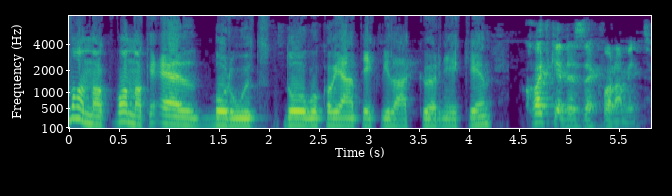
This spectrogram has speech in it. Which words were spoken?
vannak, vannak elborult dolgok a játékvilág környékén. Hagy kérdezzek valamit.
